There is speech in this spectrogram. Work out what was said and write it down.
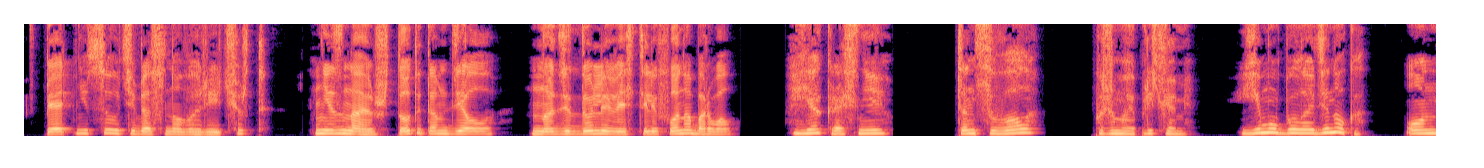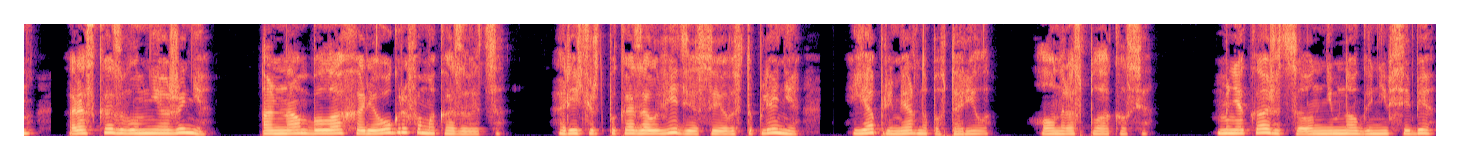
В пятницу у тебя снова Ричард. Не знаю, что ты там делала, но дедуля весь телефон оборвал. Я краснею. Танцевала, пожимая плечами. Ему было одиноко. Он рассказывал мне о жене. Она была хореографом, оказывается. Ричард показал видео с ее выступления, я примерно повторила. Он расплакался. Мне кажется, он немного не в себе,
